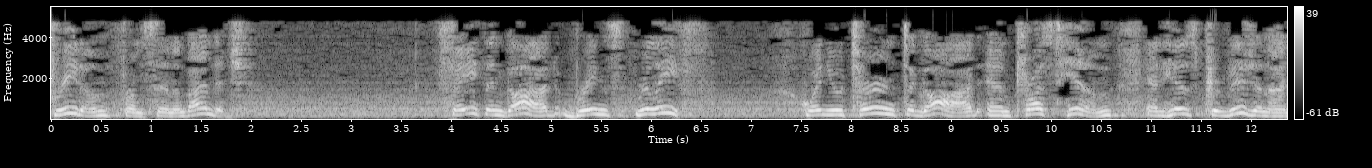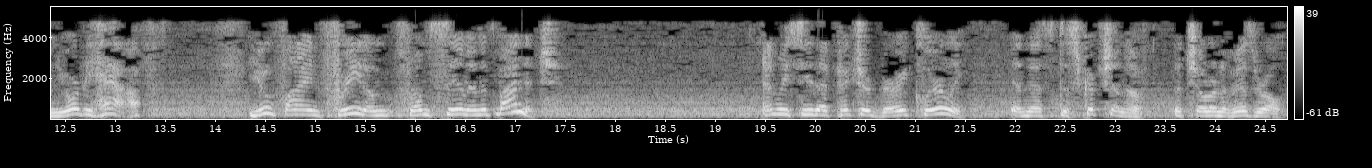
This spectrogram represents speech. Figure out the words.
freedom from sin and bondage. Faith in God brings relief. When you turn to God and trust Him and His provision on your behalf, you find freedom from sin and its bondage. And we see that pictured very clearly in this description of the children of Israel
